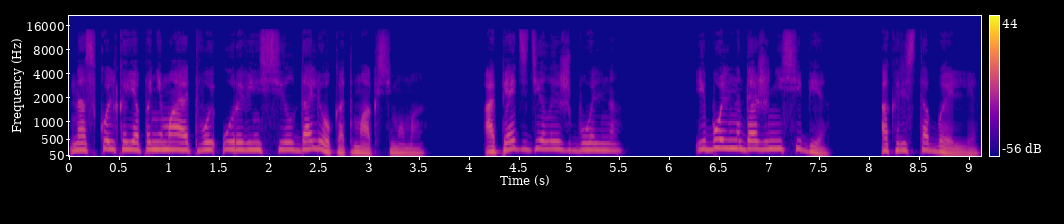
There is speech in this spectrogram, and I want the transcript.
«Насколько я понимаю, твой уровень сил далек от максимума. Опять сделаешь больно. И больно даже не себе, а Кристабелле».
